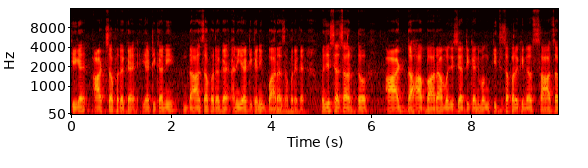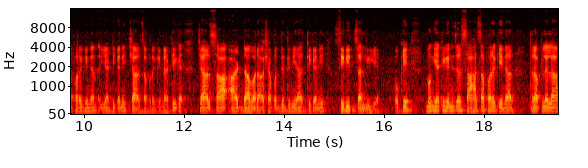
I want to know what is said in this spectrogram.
ठीक आहे? आठचा फरक आहे. या ठिकाणी दहाचा फरक आहे आणि या ठिकाणी बाराचा फरक आहे. म्हणजेच याचा अर्थ आठ दहा बारा म्हणजेच या ठिकाणी मग कितीचा फरक येणार? सहाचा फरक येणार. या ठिकाणी चारचा फरक येणार ठीक आहे? चार सहा आठ दहा बारा अशा पद्धतीने या ठिकाणी सिरीज चाललेली आहे. ओके? मग या ठिकाणी जर सहाचा फरक येणार तर आपल्याला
